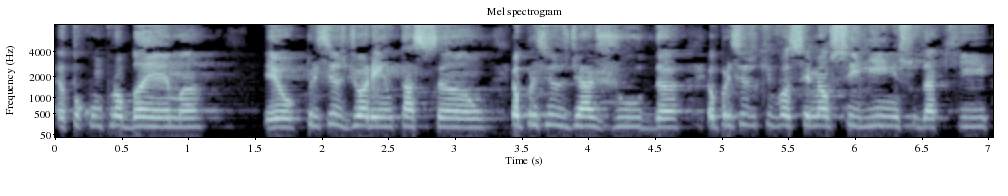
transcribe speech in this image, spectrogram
eu tô com um problema, eu preciso de orientação, eu preciso de ajuda, eu preciso que você me auxilie nisso daqui.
